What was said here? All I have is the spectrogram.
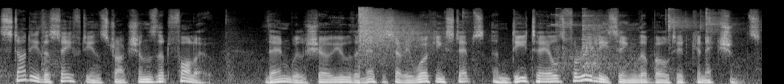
study the safety instructions that follow then we'll show you the necessary working steps and details for releasing the bolted connections.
